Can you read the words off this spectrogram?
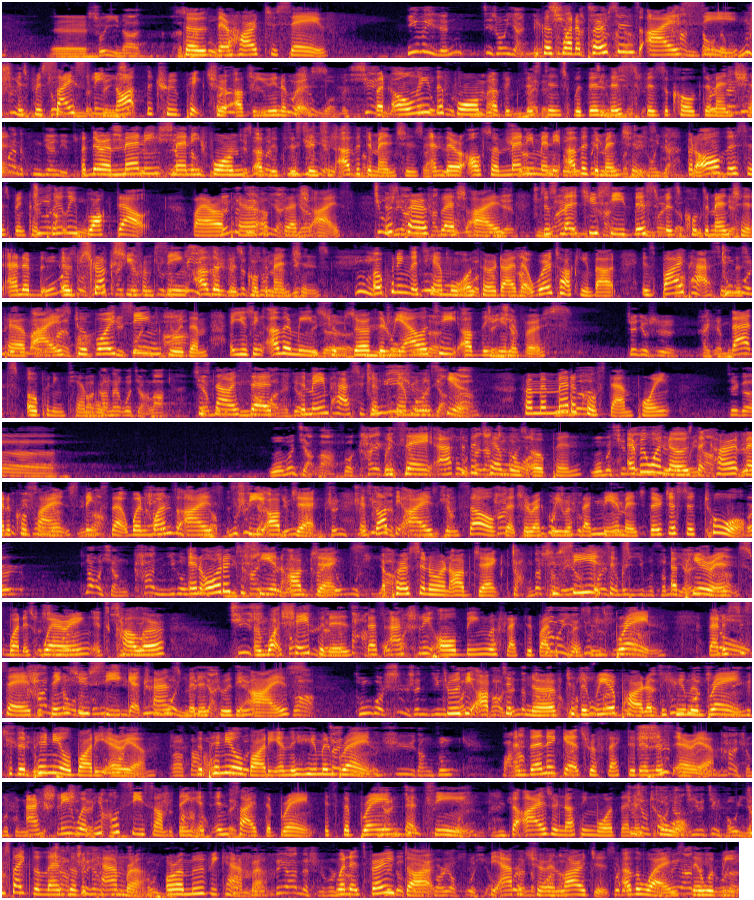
So they're hard to save. Because what a person's eyes see is precisely not the true picture of the universe, but only the form of existence within this physical dimension. But there are many, many forms of existence in other dimensions, and there are also many, many other dimensions. But all this has been completely blocked out by our pair of flesh eyes. This pair of flesh eyes just lets you see this physical dimension and it obstructs you from seeing other physical dimensions. Hmm. Opening the hmm. Tianmu or third eye that we're talking about is bypassing this pair of eyes to avoid seeing through them and using other means to observe the reality of the universe. That's opening Tianmu. Just now I said the main passage of Tianmu is here. From a medical standpoint, we say after the Tianmu is open, everyone knows that current medical science thinks that when one's eyes see objects, it's not the eyes themselves that directly reflect the image, they're just a tool. In order to see an object, a person or an object, to see its appearance, what it's wearing, its color, and what shape it is, that's actually all being reflected by the person's brain. That is to say, the things you see get transmitted through the eyes, through the optic nerve to the rear part of the human brain, to the pineal body area, the pineal body and the human brain. And then it gets reflected in this area. Actually, when people see something, it's inside the brain. It's the brain that's seeing. The eyes are nothing more than a tool. Just like the lens of a camera or a movie camera. When it's very dark, the aperture enlarges. Otherwise, there would be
